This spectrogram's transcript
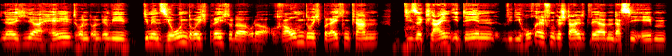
ne, hier hält und, und irgendwie Dimensionen durchbricht oder, oder Raum durchbrechen kann. Diese kleinen Ideen, wie die Hochelfen gestaltet werden, dass sie eben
